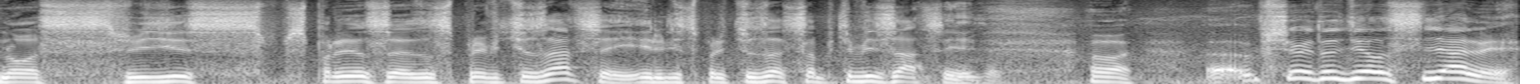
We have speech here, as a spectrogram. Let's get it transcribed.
Но в связи с, с, с- приватизацией, или с приватизацией, с оптимизацией, все это дело сняли.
